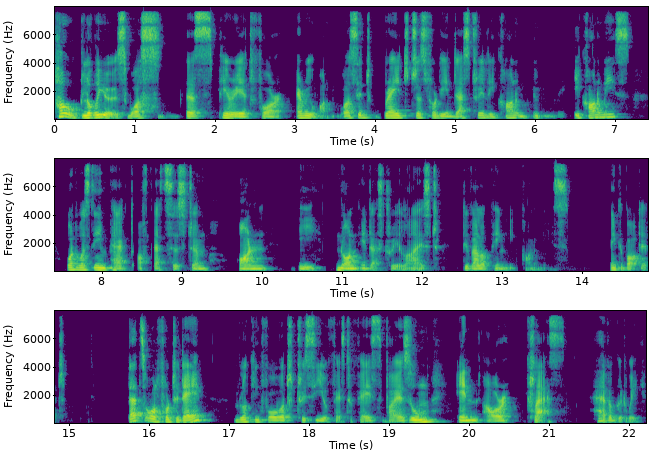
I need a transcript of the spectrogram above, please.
How glorious was this period for everyone? Was it great just for the industrial econom economies? What was the impact of that system on the non-industrialized developing economies? Think about it. That's all for today. I'm looking forward to see you face to face via Zoom in our class. Have a good week.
